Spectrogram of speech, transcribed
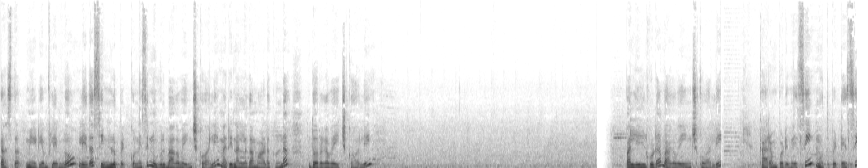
కాస్త మీడియం ఫ్లేమ్లో లేదా సిమ్లో పెట్టుకునేసి నువ్వులు బాగా వేయించుకోవాలి. మరి నల్లగా మాడకుండా దొరగా వేయించుకోవాలి. పల్లీలు కూడా బాగా వేయించుకోవాలి. కారం పొడి వేసి మూత పెట్టేసి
